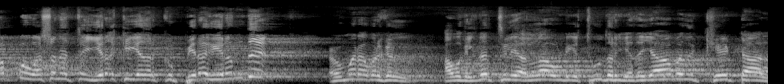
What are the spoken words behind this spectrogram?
ரப்பு வசனத்தை இறக்கியதற்கு பிறகு இருந்து உமர் அவர்கள் அவர்களிடத்திலே அல்லாஹ்வுடைய தூதர் எதையாவது கேட்டால்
